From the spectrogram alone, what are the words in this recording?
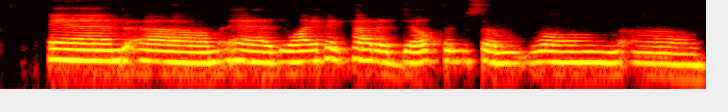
and um, had life had kind of dealt them some wrong um,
